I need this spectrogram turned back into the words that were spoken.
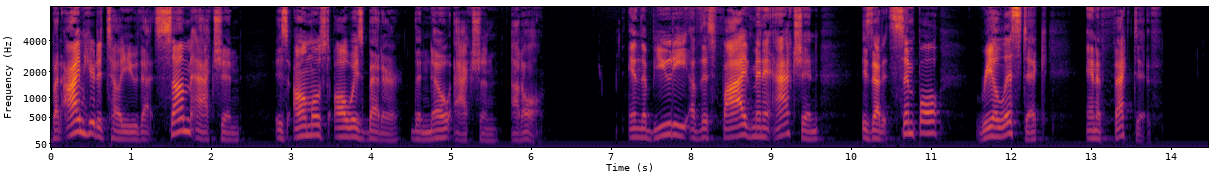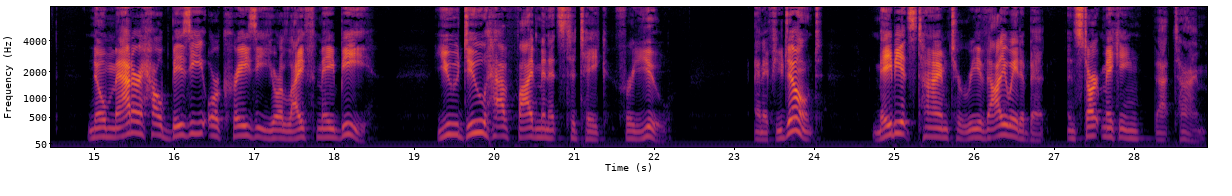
But I'm here to tell you that some action is almost always better than no action at all. And the beauty of this five minute action is that it's simple, realistic, and effective. No matter how busy or crazy your life may be, you do have five minutes to take for you. And if you don't, maybe it's time to reevaluate a bit and start making that time.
